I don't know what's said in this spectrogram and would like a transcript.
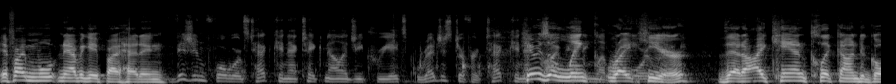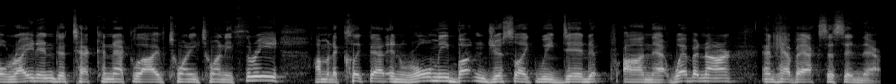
if I move, navigate by heading, Vision Forwards Tech Connect technology creates register for Tech Connect. here's a link right here link. that I can click on to go right into Tech Connect Live 2023. I'm going to click that Enroll Me button just like we did on that webinar and have access in there.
